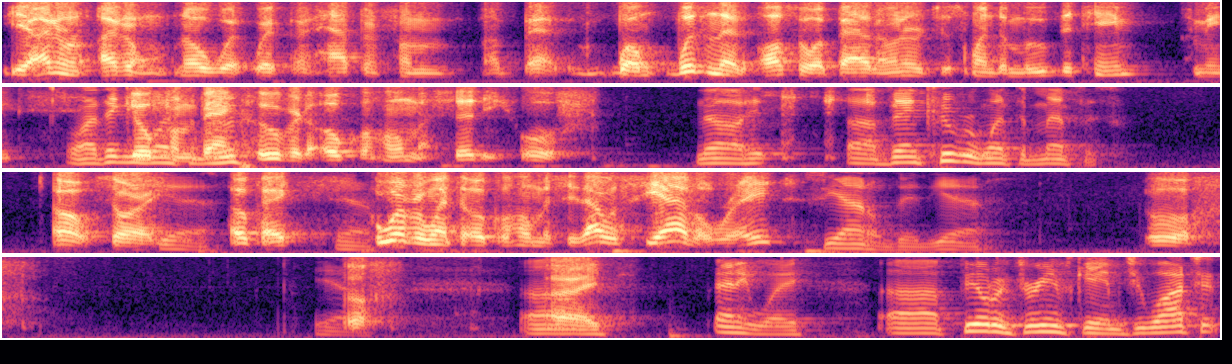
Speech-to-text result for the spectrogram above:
Yeah, I don't I don't know what what happened from a bad. Well, wasn't that also a bad owner just wanted to move the team? I mean, Well, I think go from to move- Vancouver to Oklahoma City. Oof. No, uh, Vancouver went to Memphis. Oh, sorry. Yeah. Okay. Yeah. Whoever went to Oklahoma City, that was Seattle, right? Seattle did, yeah. Oof. Yeah. Oof. Um, All right. Anyway, uh, Field of Dreams game. Did you watch it?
